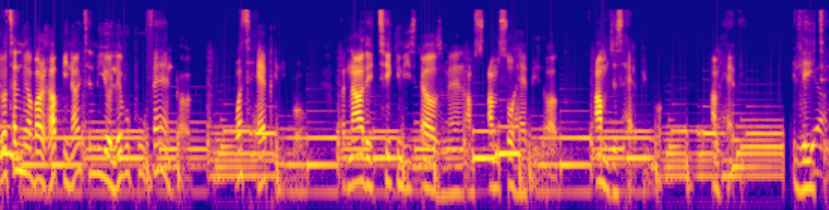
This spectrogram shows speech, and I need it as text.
You're telling me about rugby, now you're telling me you're a Liverpool fan, dog. What's happening, bro? But now they're taking these L's, man. I'm I'm so happy, dog. I'm just happy, bro. I'm happy. Elated.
